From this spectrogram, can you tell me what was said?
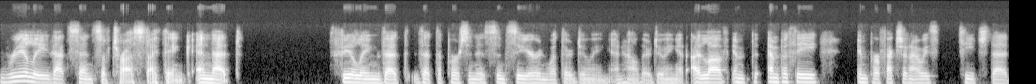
really that sense of trust i think and that feeling that that the person is sincere in what they're doing and how they're doing it. I love imp- empathy imperfection. I always teach that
